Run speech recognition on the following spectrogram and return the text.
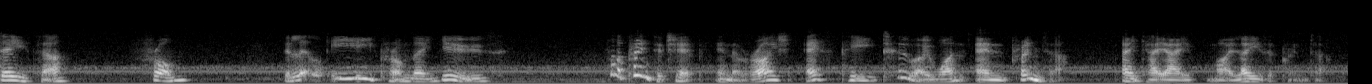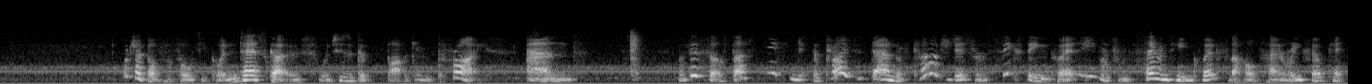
data from the little EEPROM they use for the printer chip in the Ricoh SP201N printer, aka my laser printer, which I got for 40 quid in Tesco's, which is a good bargain price. And with this sort of stuff, get the prices down of cartridges from 16 quid, even from 17 quid for the whole toner refill kit,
